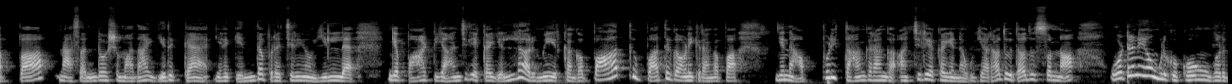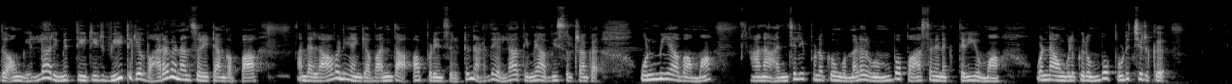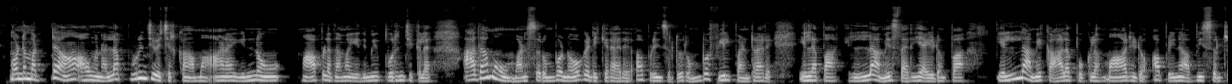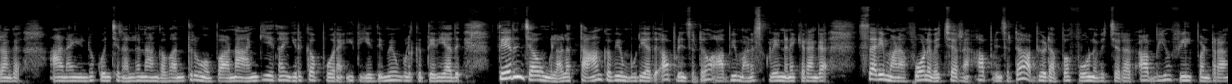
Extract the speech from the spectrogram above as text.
அப்பா நான் சந்தோஷமாக தான் இருக்கேன். எனக்கு எந்த பிரச்சனையும் இல்லை. இங்கே பாட்டி அஞ்சலி அக்கா எல்லாருமே இருக்காங்க. பார்த்து பார்த்து கவனிக்கிறாங்கப்பா. என்னை அப்படி தாங்குறாங்க? அஞ்சலி அக்கா என்னை யாராவது ஏதாவது சொன்னால் உடனே அவங்களுக்கு கோவம் வருது. அவங்க எல்லாருமே தீட்டிட்டு வீட்டுக்கே வர வேணாம்னு சொல்லிட்டாங்கப்பா. அந்த லாவணி அங்கே வந்தா அப்படின்னு சொல்லிட்டு நடந்த எல்லாத்தையுமே அபி சொல்கிறாங்க உண்மையாவாம்மா? ஆனால் அஞ்சலி பொண்ணுக்கு உங்கள் மேலே ரொம்ப பாசம் எனக்கு தெரியுமா? உன்னை அவங்களுக்கு ரொம்ப பிடிச்சிருக்கு. ஒன்று மட்டும் அவங்க நல்லா புரிஞ்சு வச்சுருக்காங்கம்மா. ஆனால் இன்னும் மாப்பிள்ளை தாம்மா எதுவுமே புரிஞ்சிக்கல. அதாம்மா உன் மனசை ரொம்ப நோகடிக்கிறாரு அப்படின்னு சொல்லிட்டு ரொம்ப ஃபீல் பண்ணுறாரு இல்லைப்பா எல்லாமே சரியாயிடும்ப்பா. எல்லாமே காலப்போக்கில் மாறிடும் அப்படின்னு அப்படி சொல்கிறாங்க ஆனால் இன்னும் கொஞ்சம் நல்லா நாங்கள் வந்துருவோம்ப்பா. நான் அங்கேயே தான் இருக்க போகிறேன் இது எதுவுமே உங்களுக்கு தெரியாது. தெரிஞ்சால் உங்களால் தாங்கவே முடியாது அப்படின்னு சொல்லிட்டு அபி மனசுக்குள்ளேயே நினைக்கிறாங்க. சரிம்மா நான் ஃபோனை வச்சிடுறேன் அப்படின்னு சொல்லிட்டு அபியோட அப்பா ஃபோனை வச்சிடறாரு. அபியும் ஃபீல் பண்ணுறாங்க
